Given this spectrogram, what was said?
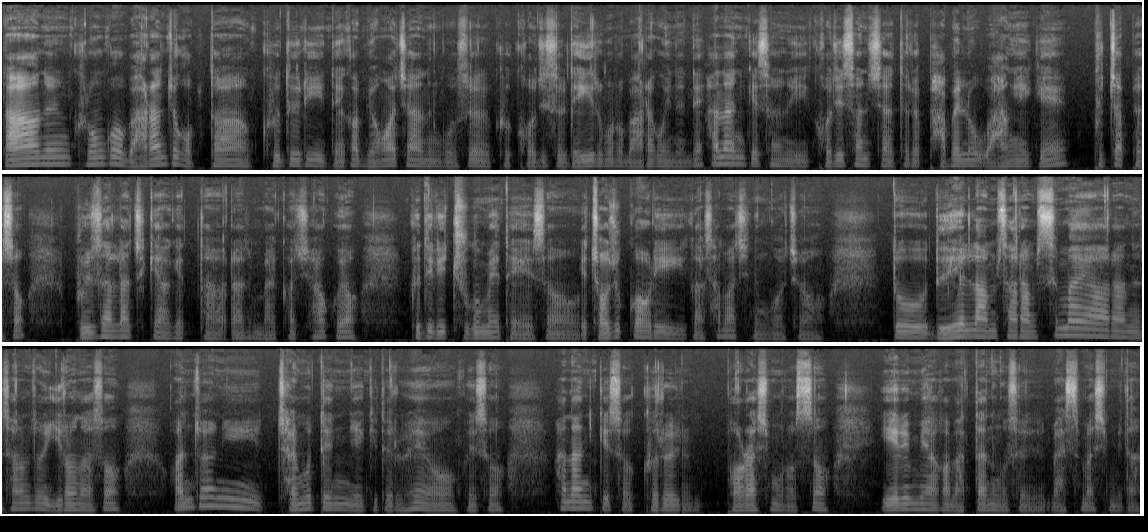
나는 그런 거 말한 적 없다. 그들이 내가 명하지 않은 것을 그 거짓을 내 이름으로 말하고 있는데 하나님께서는 이 거짓 선지자들을 바벨론 왕에게 붙잡혀서 불살라지게 하겠다라는 말까지 하고요. 그들이 죽음에 대해서 저주거리가 삼아지는 거죠. 또 느헬람 사람 스마야라는 사람도 일어나서 완전히 잘못된 얘기들을 해요. 그래서 하나님께서 그를 벌하심으로써 예레미야가 맞다는 것을 말씀하십니다.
